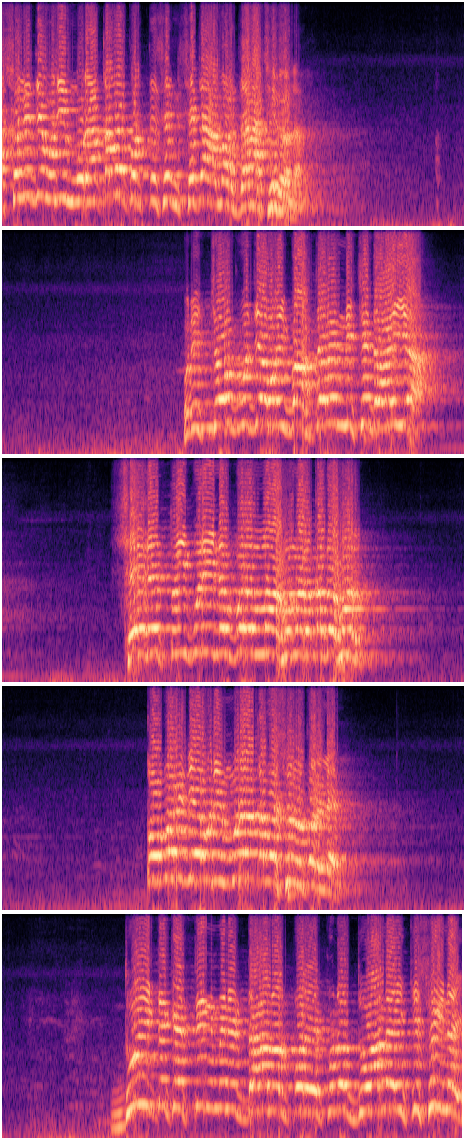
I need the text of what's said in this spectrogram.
আসলে যে উনি মুরাকাবা করতেছেন, সেটা আমার জানা ছিল না। উনি চোখ বুঝে ওই বাস্তারের নিচে দাঁড়াইয়া শেখে তুই পুরি নব্বর কবর দিয়ে উনি মুরাকাবা শুরু করলেন। দুই থেকে তিন মিনিট দাঁড়ানোর পরে কোনো দোয়া নাই, কিছুই নাই।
